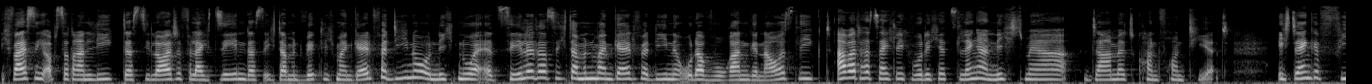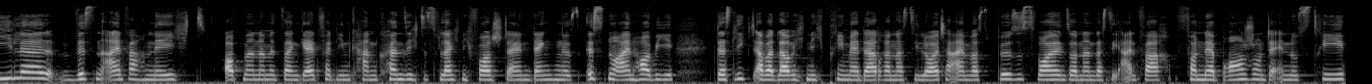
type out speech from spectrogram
Ich weiß nicht, ob es daran liegt, dass die Leute vielleicht sehen, dass ich damit wirklich mein Geld verdiene und nicht nur erzähle, dass ich damit mein Geld verdiene oder woran genau es liegt. Aber tatsächlich wurde ich jetzt länger nicht mehr damit konfrontiert. Ich denke, viele wissen einfach nicht, ob man damit sein Geld verdienen kann, können sich das vielleicht nicht vorstellen, denken, es ist nur ein Hobby. Das liegt aber, glaube ich, nicht primär daran, dass die Leute einem was Böses wollen, sondern dass sie einfach von der Branche und der Industrie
